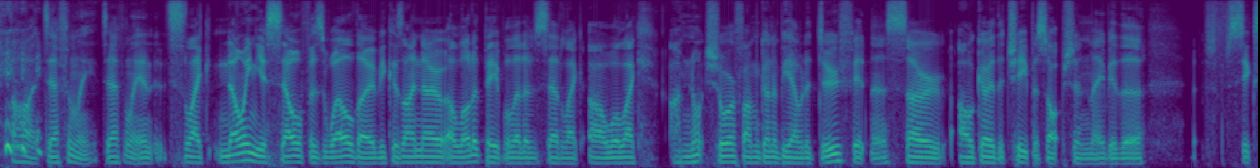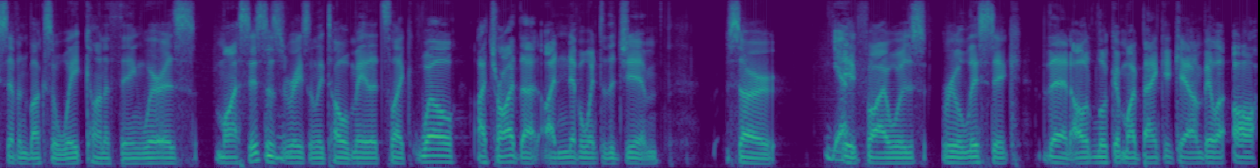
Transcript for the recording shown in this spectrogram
oh, definitely, definitely. And it's like knowing yourself as well, though, because I know a lot of people that have said, like, oh, well, like, I'm not sure if I'm going to be able to do fitness. So I'll go the cheapest option, maybe the six, seven bucks a week kind of thing. Whereas my sister's mm-hmm. recently told me that's like, well, I tried that. I never went to the gym. So yeah. if I was realistic, then I would look at my bank account and be like, oh,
